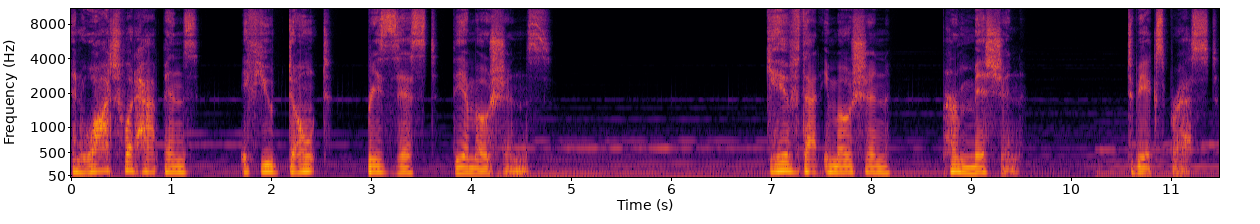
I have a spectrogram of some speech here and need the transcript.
And watch what happens if you don't resist the emotions. Give that emotion permission to be expressed.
